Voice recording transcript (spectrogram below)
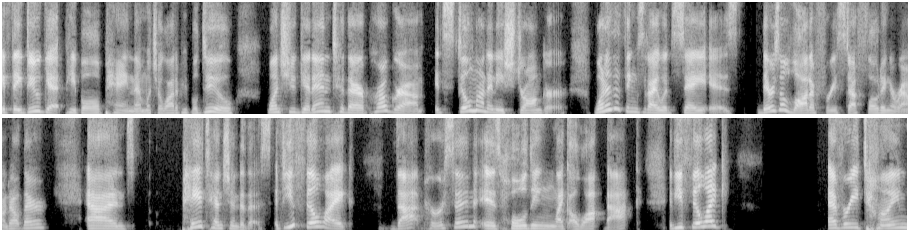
if they do get people paying them, which a lot of people do, once you get into their program, it's still not any stronger. One of the things that I would say is there's a lot of free stuff floating around out there. And pay attention to this. If you feel like that person is holding like a lot back, if you feel like every time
